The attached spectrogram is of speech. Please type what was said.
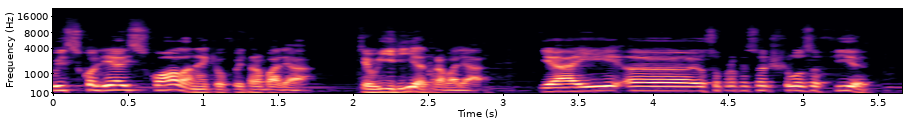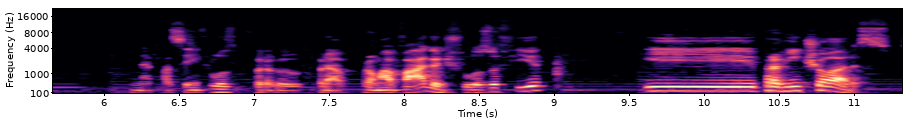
fui escolher a escola né, que eu fui trabalhar que eu iria trabalhar. E aí uh, eu sou professor de filosofia, né? Passei para uma vaga de filosofia e para 20 horas,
